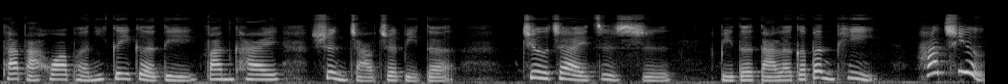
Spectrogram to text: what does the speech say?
他把花盆一个一个地翻开，寻找着彼得。就在这时，彼得打了个笨屁，哈啾！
